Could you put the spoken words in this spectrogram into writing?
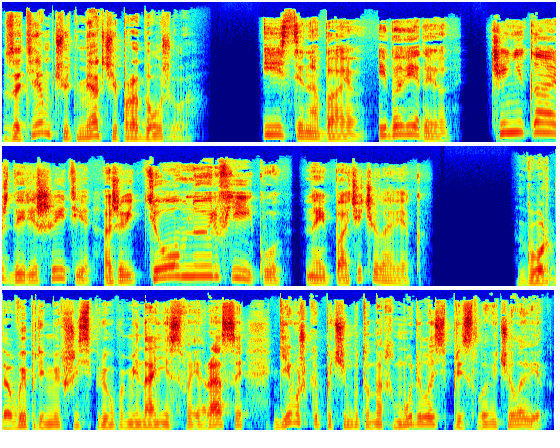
Затем чуть мягче продолжила. «Истина баю, ибо ведаю, чи не каждый решите оживить темную эльфийку, наипаче человек». Гордо выпрямившись при упоминании своей расы, девушка почему-то нахмурилась при слове «человек».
